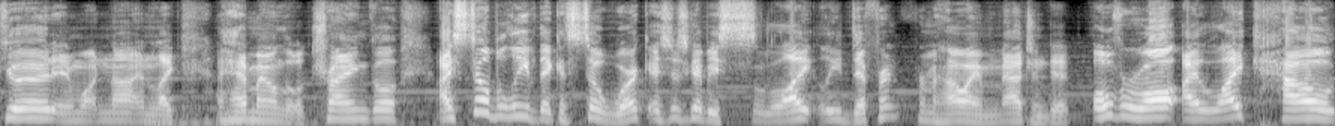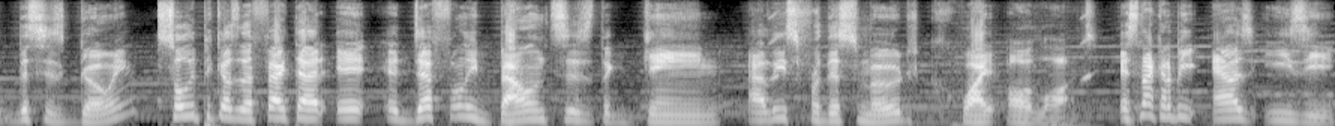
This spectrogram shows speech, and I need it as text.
good and whatnot, and like I had my own little triangle. I still believe they can still work, it's just gonna be slightly different from how I imagined it. Overall, I like how this is going, solely because of the fact that it, it definitely balances the game, at least for this mode, quite a lot. It's not gonna be as easy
